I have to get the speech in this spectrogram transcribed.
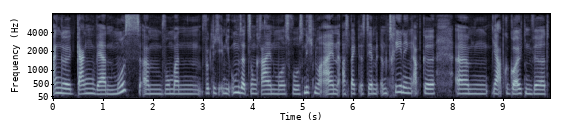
angegangen werden muss, ähm, wo man wirklich in die Umsetzung rein muss, wo es nicht nur ein Aspekt ist, der mit einem Training abge, ähm, ja, abgegolten wird,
